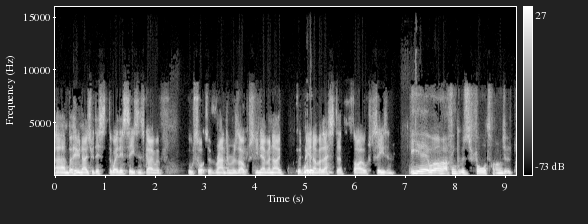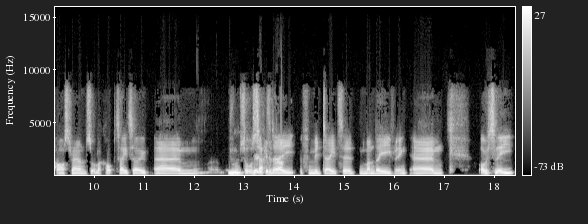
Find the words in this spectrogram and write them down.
Um, but who knows with this, the way this season's going with all sorts of random results, you never know. Could be Well, another Leicester style season. Yeah, well, I think it was four times it was passed around, sort of like a hot potato, um, from Mm, sort of really Saturday from midday to Monday evening. Um, obviously,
